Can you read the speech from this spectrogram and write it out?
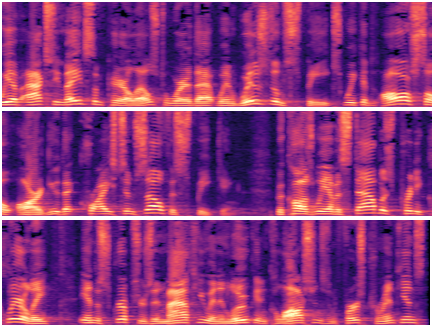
we have actually made some parallels to where that when wisdom speaks, we could also argue that Christ himself is speaking. Because we have established pretty clearly in the scriptures in Matthew and in Luke and Colossians and 1 Corinthians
